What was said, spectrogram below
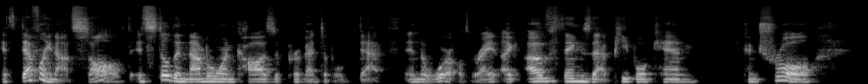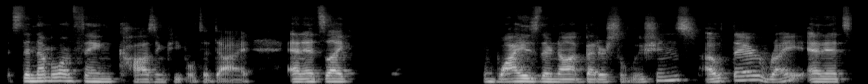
it's definitely not solved. It's still the number one cause of preventable death in the world, right? Like of things that people can control, it's the number one thing causing people to die. And it's like why is there not better solutions out there, right? And it's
